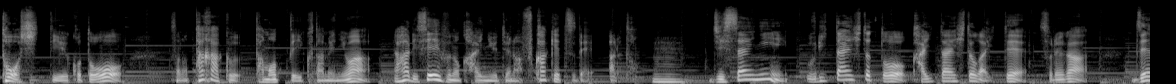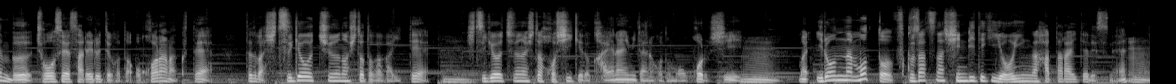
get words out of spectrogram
投資っていうことをその高く保っていくためにはやはり政府の介入というのは不可欠であると。うん。実際に売りたい人と買いたい人がいてそれが全部調整されるってことは起こらなくて例えば失業中の人とかがいてうん。失業中の人欲しいけど買えないみたいなことも起こるし、うん。まあ、いろんなもっと複雑な心理的要因が働いてですねうん。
